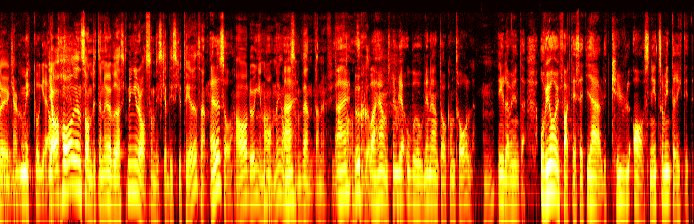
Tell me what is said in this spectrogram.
det det mycket att greja. Jag har en sån liten överraskning idag som vi ska diskutera sen. Är det så? Ja, du har ingen aning om Nej. vad som väntar nu. Fy Nej, fan, usch bra. vad hemskt. Nu blir jag orolig när jag inte har kontroll. Mm. Det gillar vi inte. Och vi har ju faktiskt ett jävligt kul avsnitt som vi inte riktigt...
